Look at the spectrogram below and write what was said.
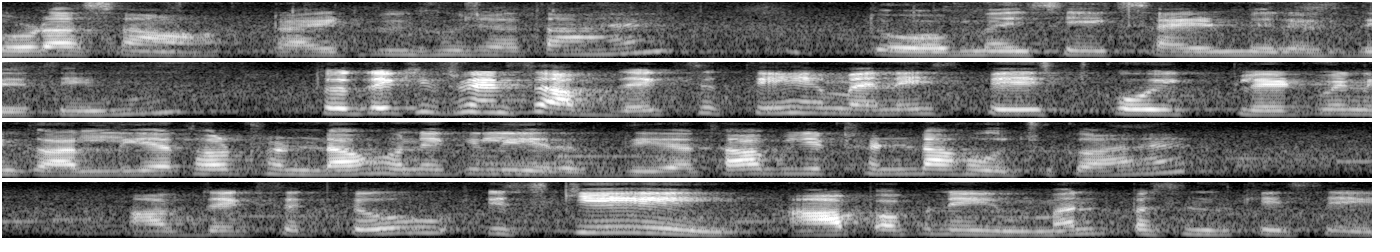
थोड़ा सा टाइट भी हो जाता है। तो अब मैं इसे एक साइड में रख देती हूँ। तो देखिए फ्रेंड्स आप देख सकते हैं, मैंने इस पेस्ट को एक प्लेट में निकाल लिया था और ठंडा होने के लिए रख दिया था। अब ये ठंडा हो चुका है। आप देख सकते हो, इसके आप अपने मनपसंद के से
